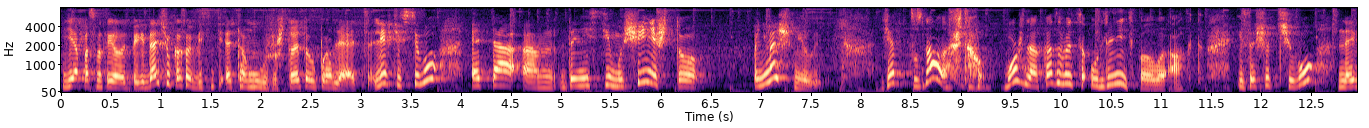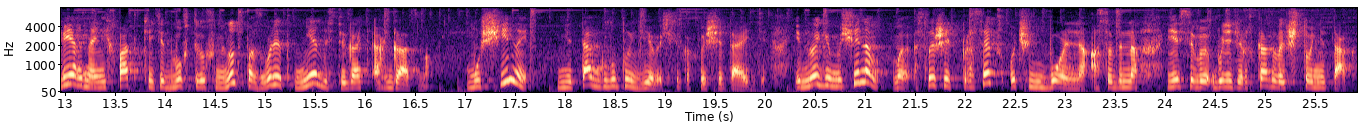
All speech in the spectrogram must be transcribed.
я посмотрела передачу, как объяснить это мужу, что это управляется. Легче всего это эм, донести мужчине, что, понимаешь, милый, я тут узнала, что можно, оказывается, удлинить половой акт. И за счет чего, наверное, нехватки этих двух-трех минут позволят мне достигать оргазма. Мужчины не так глупые девочки, как вы считаете. И многим мужчинам э, слышать про секс очень больно, особенно если вы будете рассказывать, что не так.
